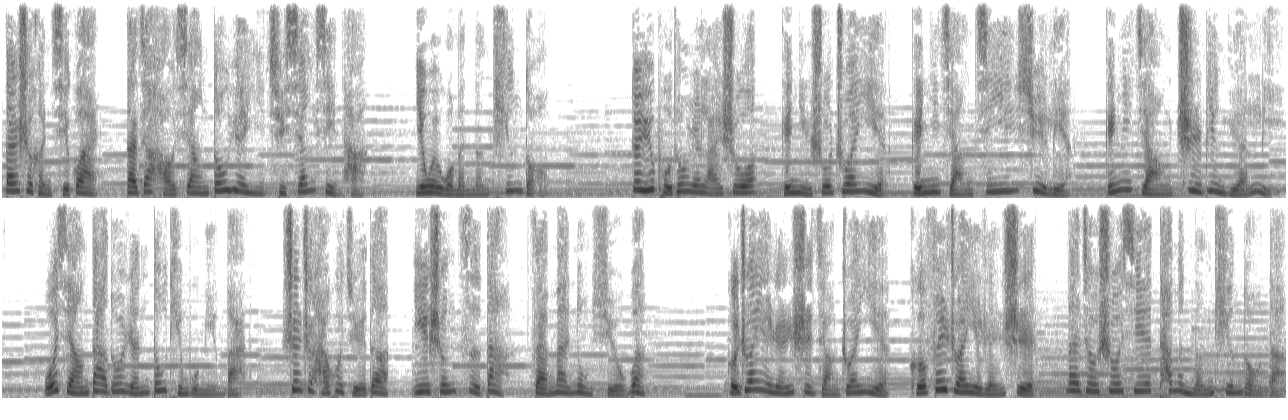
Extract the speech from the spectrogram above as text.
但是很奇怪，大家好像都愿意去相信他，因为我们能听懂。对于普通人来说，给你说专业。给你讲基因序列，给你讲治病原理，我想大多人都听不明白，甚至还会觉得医生自大，在卖弄学问。和专业人士讲专业，和非专业人士，那就说些他们能听懂的，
